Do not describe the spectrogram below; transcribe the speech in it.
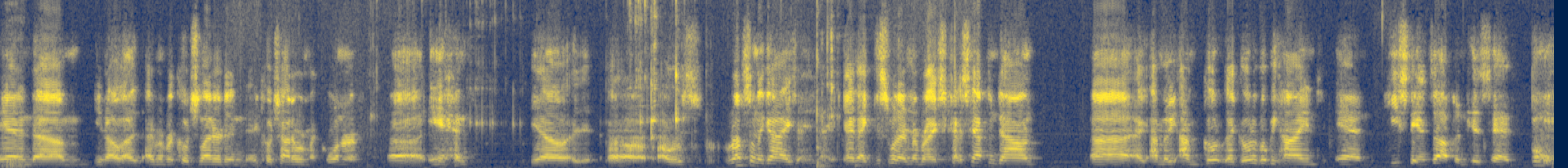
and um, you know I, I, remember Coach Leonard and, and Coach Otto were in my corner, uh, and you know uh, I was wrestling the guy, and I, this is what I remember. I just kind of snapped him down. Uh, I, I'm, I'm go, I go to go behind, and he stands up, and his head boom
